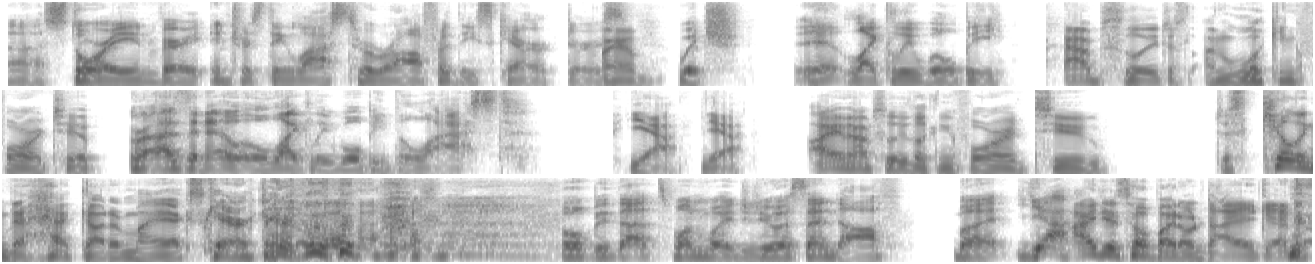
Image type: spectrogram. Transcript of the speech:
uh, story and very interesting last hurrah for these characters, am which it likely will be. absolutely just. I'm looking forward to Or as in, it likely will be the last. Yeah, yeah. I am absolutely looking forward to just killing the heck out of my ex character. well, be, that's one way to do a send off. But yeah, I just hope I don't die again.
